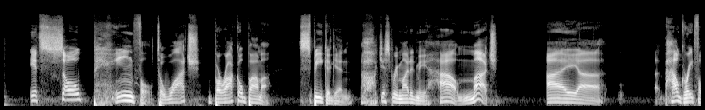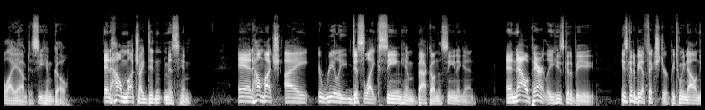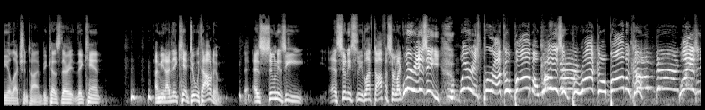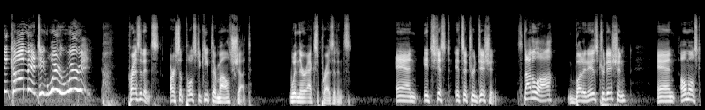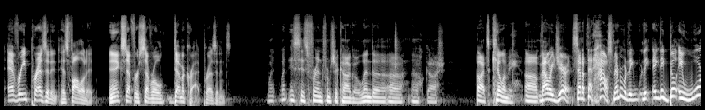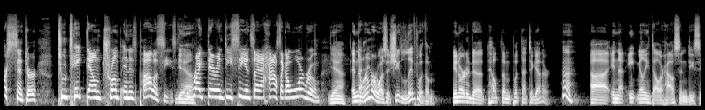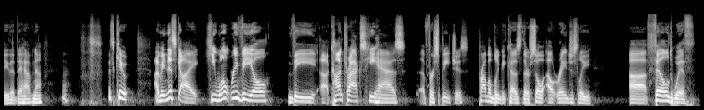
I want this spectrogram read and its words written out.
it's so painful to watch Barack Obama speak again. Oh, just reminded me how much I uh, how grateful I am to see him go, and how much I didn't miss him. And how much I really dislike seeing him back on the scene again. And now apparently he's going to be he's going to be a fixture between now and the election time because they they can't. I mean, I- they can't do without him. As soon as he as soon as he left office, they're like, "Where is he? Where is Barack Obama? Why isn't Barack Obama come back? Why isn't he commenting? Where where?" It? Presidents are supposed to keep their mouths shut when they're ex-presidents, and it's just it's a tradition. It's not a law, but it is tradition, and almost every president has followed it, except for several Democrat presidents. What what is his friend from Chicago? Linda. Uh, oh gosh. Oh, it's killing me. Uh, Valerie Jarrett set up that house. Remember when they, they they built a war center to take down Trump and his policies? Yeah. right there in D.C. inside a house like a war room. Yeah. And the rumor was that she lived with them in order to help them put that together. Huh. Uh, in that $8 million house in D.C. that they have now. It's cute. I mean, this guy, he won't reveal the uh, contracts he has uh, for speeches, probably because they're so outrageously uh, filled with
